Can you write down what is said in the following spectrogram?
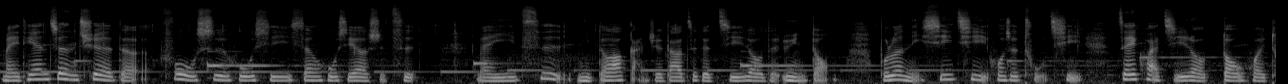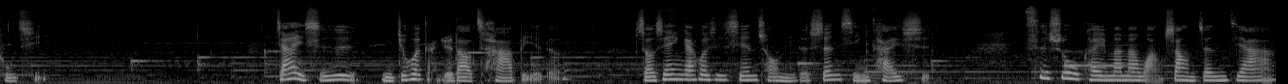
每天正确的腹式呼吸，深呼吸二十次，每一次你都要感觉到这个肌肉的运动，不论你吸气或是吐气，这一块肌肉都会凸起。假以时日。你就会感觉到差别的。首先，应该会是先从你的身形开始，次数可以慢慢往上增加，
